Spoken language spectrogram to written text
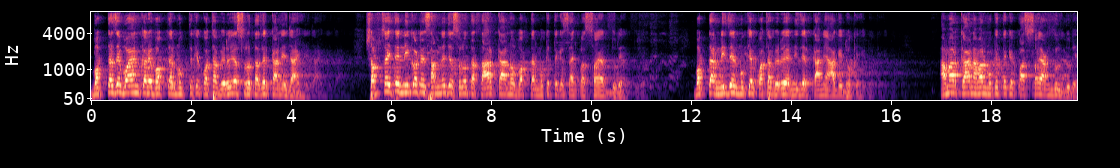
বক্তা যে বয়ান করে, বক্তার মুখ থেকে কথা বেরোয়া শ্রোতাদের কানে যায়। সবচাইতে নিকটে সামনে যে শ্রোতা, তার কানও বক্তার মুখের থেকে চার পাঁচ ছয় হাত দূরে। বক্তার নিজের মুখের কথা বেরোয়, নিজের কানে আগে ঢোকে। আমার কান আমার মুখের থেকে পাঁচ ছয় আঙ্গুল দূরে।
